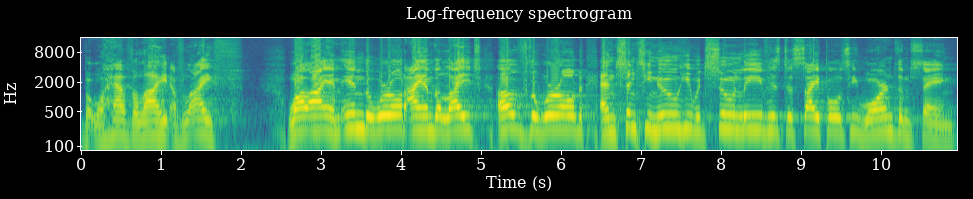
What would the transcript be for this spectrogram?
but will have the light of life. While I am in the world, I am the light of the world. And since he knew he would soon leave his disciples, he warned them, saying,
